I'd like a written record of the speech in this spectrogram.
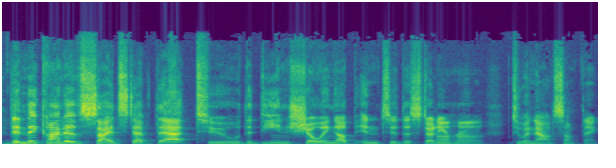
Then they kind of sidestepped that to the dean showing up into the study Uh-huh. room to announce something.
